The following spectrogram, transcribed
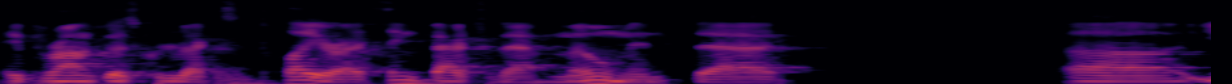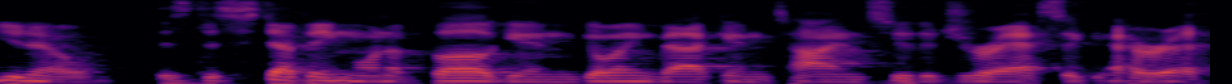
a Broncos quarterback as a player. I think back to that moment that uh, you know, is the stepping on a bug and going back in time to the Jurassic era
